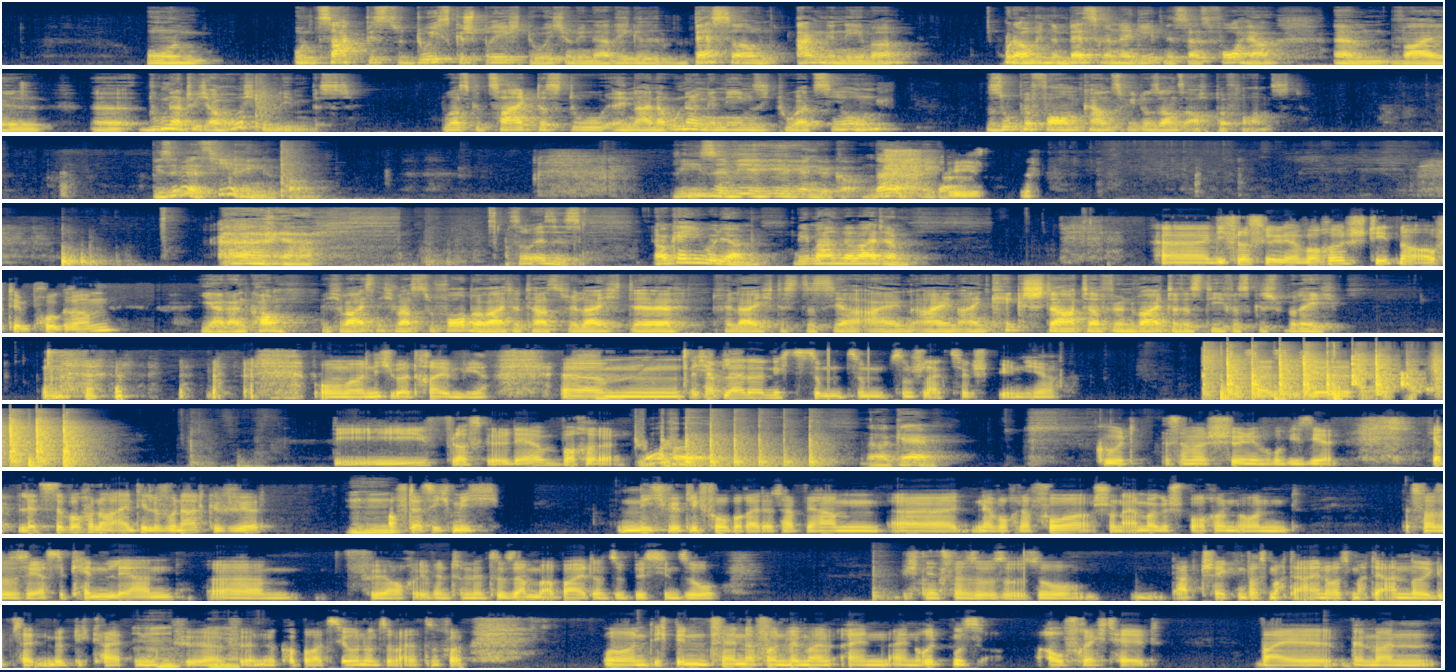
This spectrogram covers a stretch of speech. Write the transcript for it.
Und, und zack, bist du durchs Gespräch durch und in der Regel besser und angenehmer oder auch mit einem besseren Ergebnis als vorher, ähm, weil äh, du natürlich auch ruhig geblieben bist. Du hast gezeigt, dass du in einer unangenehmen Situation so performen kannst, wie du sonst auch performst. Wie sind wir jetzt hier hingekommen? Wie sind wir hier hingekommen? Naja, egal. Ach ja, so ist es. Okay, Julian, wie machen wir weiter? Äh, die Floskel der Woche steht noch auf dem Programm. Ja, dann komm. Ich weiß nicht, was du vorbereitet hast. Vielleicht, äh, vielleicht ist das ja ein, ein, ein Kickstarter für ein weiteres tiefes Gespräch. Wollen wir nicht übertreiben hier. Ähm, ich habe leider nichts zum, zum, zum Schlagzeugspielen hier. Das heißt, ich werde die Floskel der Woche. Woche. Okay. Gut, das haben wir schön improvisiert. Ich habe letzte Woche noch ein Telefonat geführt, mhm. auf das ich mich nicht wirklich vorbereitet habe. Wir haben äh, in der Woche davor schon einmal gesprochen und das war so das erste Kennenlernen ähm, für auch eventuell eine Zusammenarbeit und so ein bisschen so, ich nenne es mal so, so, so abchecken, was macht der eine, was macht der andere, gibt es halt Möglichkeiten mhm. für, für eine Kooperation und so weiter und so fort. Und ich bin ein Fan davon, wenn man einen, einen Rhythmus aufrecht hält. Weil wenn man,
